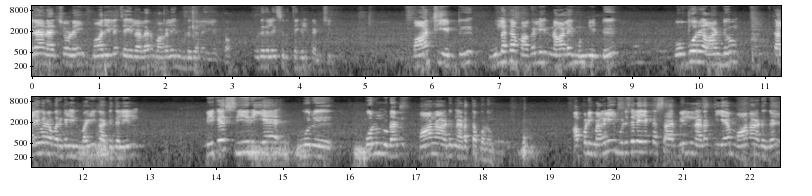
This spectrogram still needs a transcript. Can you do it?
இரா நச்சோனை மாநில செயலாளர் மகளிர் விடுதலை இயக்கம் விடுதலை சிறுத்தைகள் கட்சி. மார்ச் எட்டு உலக மகளிர் நாளை முன்னிட்டு ஒவ்வொரு ஆண்டும் தலைவர் அவர்களின் வழிகாட்டுதலில் மிக சீரிய ஒரு பொருளுடன் மாநாடு நடத்தப்படும். அப்படி மகளிர் விடுதலை இயக்க சார்பில் நடத்திய மாநாடுகள்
